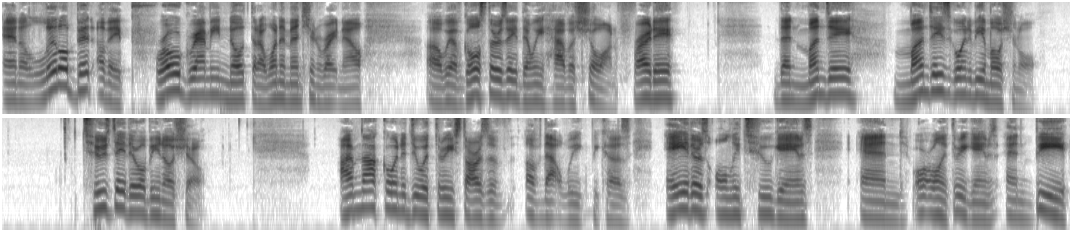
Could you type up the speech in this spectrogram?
And a little bit of a programming note that I want to mention right now. Uh, we have Gulls Thursday, then we have a show on Friday. Then Monday, Monday is going to be emotional. Tuesday, there will be no show. I'm not going to do a three stars of, of that week because A, there's only two games and or only three games, and B,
